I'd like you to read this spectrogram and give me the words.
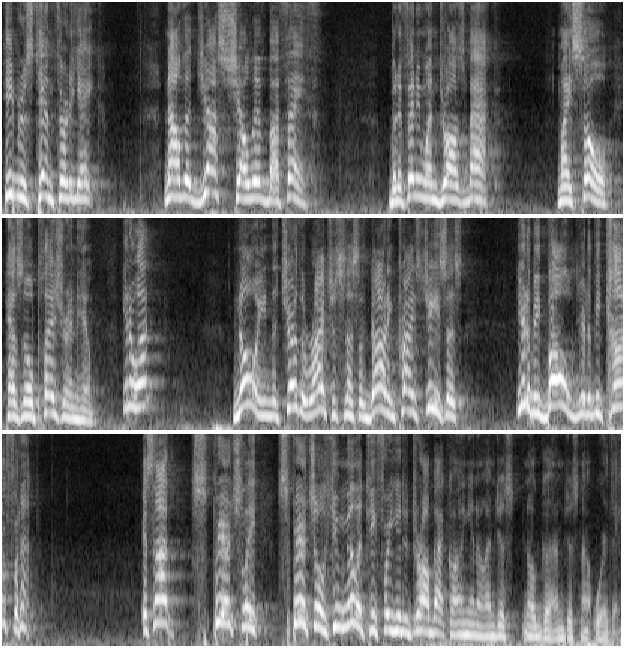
Hebrews 10 38. Now the just shall live by faith. But if anyone draws back, my soul has no pleasure in him. You know what? Knowing that you're the righteousness of God in Christ Jesus, you're to be bold, you're to be confident. It's not spiritually spiritual humility for you to draw back on, you know, I'm just no good, I'm just not worthy.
